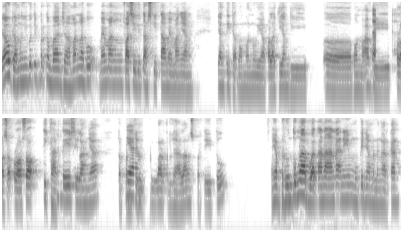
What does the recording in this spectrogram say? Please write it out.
Ya udah mengikuti perkembangan zaman lah Bu. Memang fasilitas kita memang yang yang tidak memenuhi apalagi yang di eh, mohon maaf di pelosok-pelosok 3T hmm. istilahnya terpencil yeah. keluar terdalam seperti itu. Ya beruntunglah buat anak-anak nih mungkin yang mendengarkan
